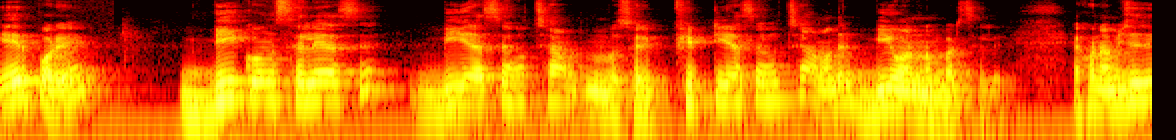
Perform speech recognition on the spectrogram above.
এরপরে বি কোন সেলে আছে? বি আছে হচ্ছে সরি ফিফটি আছে হচ্ছে আমাদের বি ওয়ান নাম্বার সেলে এখন আমি যদি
